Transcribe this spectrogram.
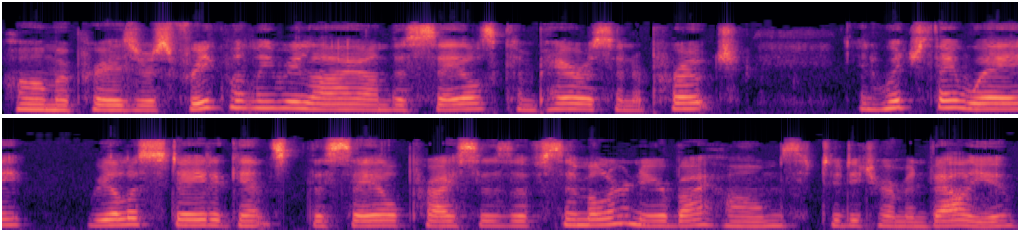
Home appraisers frequently rely on the sales comparison approach, in which they weigh real estate against the sale prices of similar nearby homes to determine value.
